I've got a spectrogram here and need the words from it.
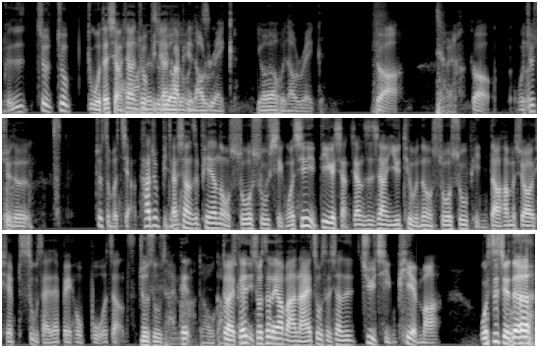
可是就就我的想象就比较那是不是又回到 reg，又要回到 reg，对啊，对啊，对啊，我就觉得，就怎么讲，他就比较像是偏向那种说书型。我心里第一个想象是像 YouTube 那种说书频道，他们需要一些素材在背后播这样子。就素材嘛，跟对啊我刚对，刚可是你说真的要把它拿来做成像是剧情片吗？我是觉得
